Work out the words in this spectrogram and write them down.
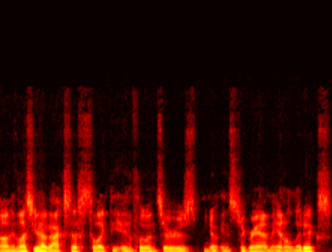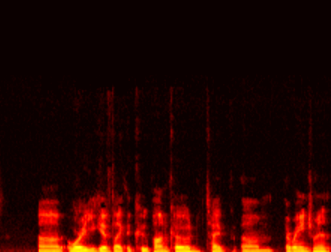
uh, unless you have access to like the influencers, you know, Instagram analytics, um, or you give like the coupon code type um, arrangement.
